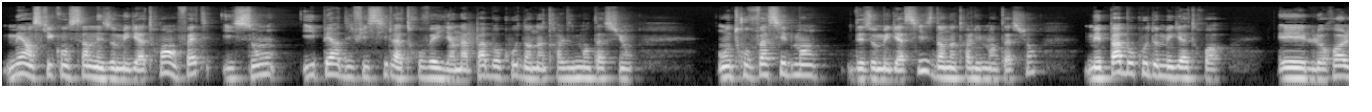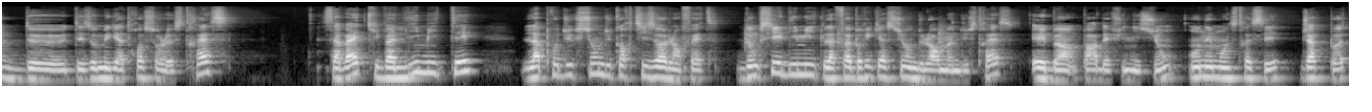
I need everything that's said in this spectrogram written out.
Mais en ce qui concerne les oméga 3, en fait, ils sont hyper difficiles à trouver. Il n'y en a pas beaucoup dans notre alimentation. On trouve facilement des oméga 6 dans notre alimentation, mais pas beaucoup d'oméga 3. Et le rôle de, des oméga 3 sur le stress, ça va être qu'il va limiter la production du cortisol en fait. Donc s'il limite la fabrication de l'hormone du stress, eh ben par définition, on est moins stressé, jackpot.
